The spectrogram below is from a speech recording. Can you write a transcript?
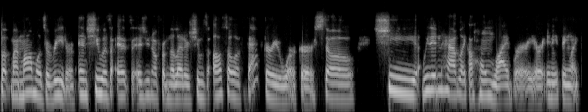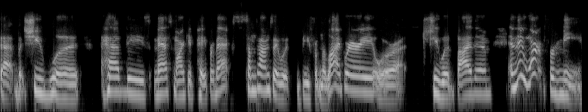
but my mom was a reader. And she was, as, as you know from the letter, she was also a factory worker. So she, we didn't have like a home library or anything like that, but she would have these mass market paperbacks. Sometimes they would be from the library or she would buy them and they weren't for me.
